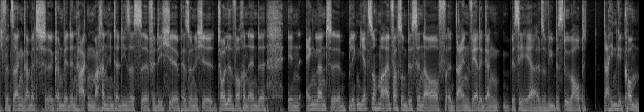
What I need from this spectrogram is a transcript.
Ich würde sagen, damit äh, können wir den Haken machen hinter dieses äh, für dich äh, persönlich tolle Wochenende in England. Blicken jetzt nochmal einfach so ein bisschen auf deinen Werdegang bisher. Also wie bist du überhaupt dahin gekommen,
